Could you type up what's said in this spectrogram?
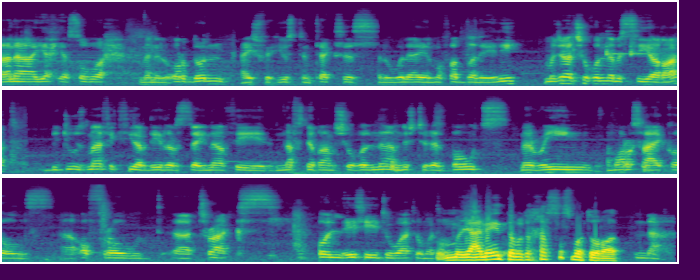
أنا يحيى صبح من الأردن عايش في هيوستن تكساس الولاية المفضلة لي. مجال شغلنا بالسيارات. بجوز ما في كثير dealers زينا في نفس نظام شغلنا. بنشتغل boats marine motorcycles off road trucks كل شيء جواته يعني أنت متخصص موتورات؟ نعم.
